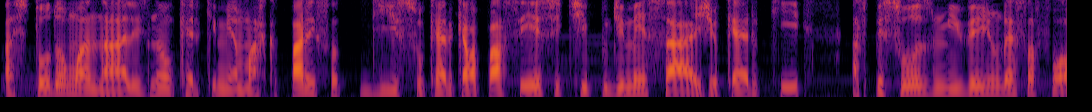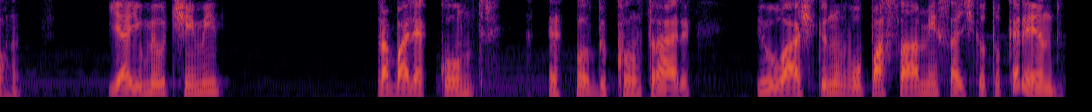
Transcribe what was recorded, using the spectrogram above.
faz toda uma análise. Não, eu quero que minha marca pareça disso, eu quero que ela passe esse tipo de mensagem, eu quero que as pessoas me vejam dessa forma. E aí o meu time trabalha contra, ou do contrário. Eu acho que eu não vou passar a mensagem que eu tô querendo,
